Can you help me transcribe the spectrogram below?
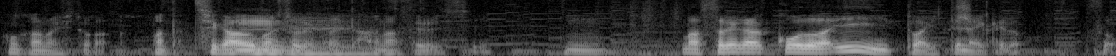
他の人が。また違う場所でこうやって話せるし、うん。まあ、それが行動がいいとは言ってないけど。そう。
